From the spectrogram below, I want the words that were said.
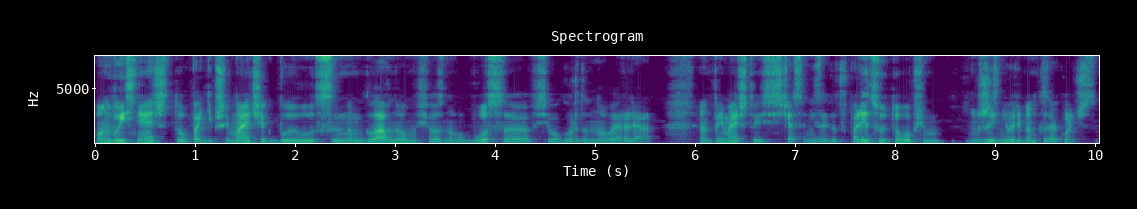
он выясняет, что погибший мальчик был сыном главного мафиозного босса всего города Новый Орлеан. Он понимает, что если сейчас они зайдут в полицию, то, в общем, жизнь его ребенка закончится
